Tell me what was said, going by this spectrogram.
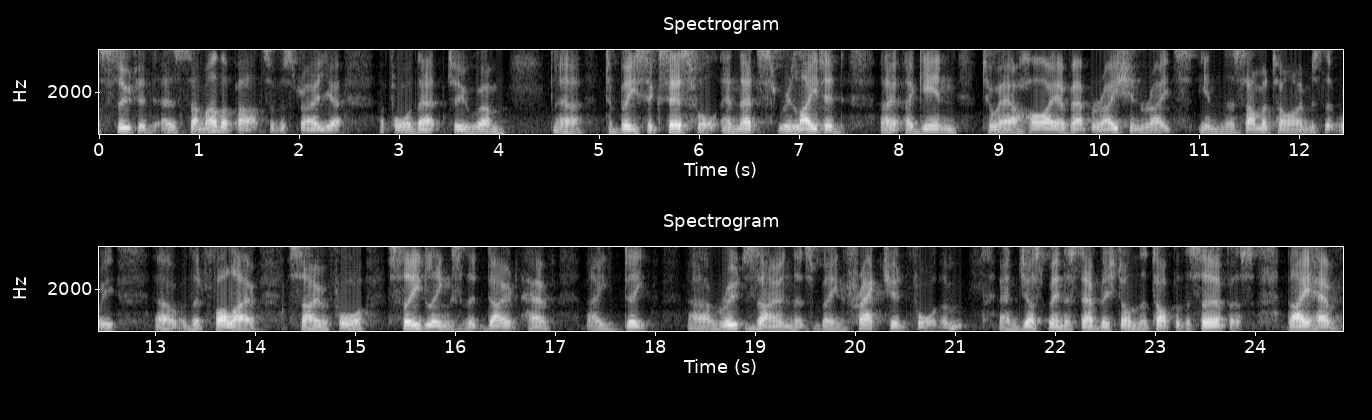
suited as some other parts of Australia for that to um, uh, to be successful, and that's related uh, again to our high evaporation rates in the summer times that we uh, that follow. So for seedlings that don't have a deep uh, root zone that's been fractured for them and just been established on the top of the surface, they have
